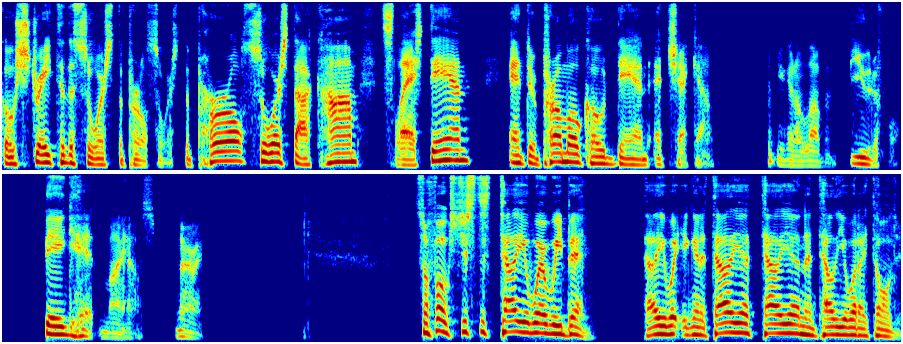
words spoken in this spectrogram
go straight to the source, the Pearl Source. Thepearlsource.com slash Dan. Enter promo code Dan at checkout. You're going to love it. Beautiful. Big hit in my house. All right. So, folks, just to tell you where we've been, tell you what you're going to tell you, tell you, and then tell you what I told you.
